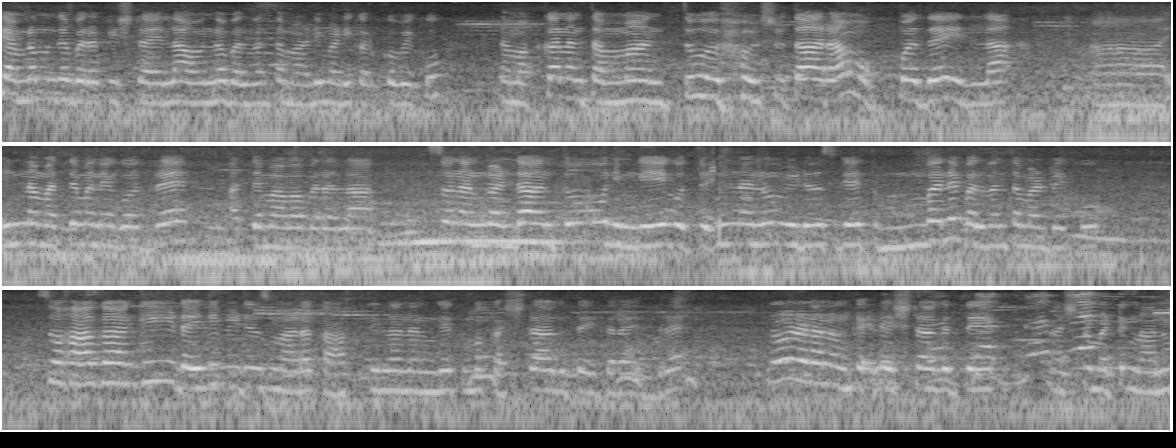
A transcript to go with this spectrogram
ಕ್ಯಾಮ್ರಾ ಮುಂದೆ ಬರೋಕ್ಕೆ ಇಷ್ಟ ಇಲ್ಲ. ಅವನ್ನ ಬಲವಂತ ಮಾಡಿ ಮಾಡಿ ಕರ್ಕೋಬೇಕು. ನಮ್ಮ ಅಕ್ಕ ನನ್ನ ತಮ್ಮ ಅಂತೂ ಸುತಾರಾಮ್ ಒಪ್ಪೋದೇ ಇಲ್ಲ. ಇನ್ನು ನಮ್ಮ ಅತ್ತೆ ಮನೆಗೆ ಹೋದರೆ ಅತ್ತೆ ಮಾವ ಬರಲ್ಲ. ಸೊ ನನ್ನ ಗಂಡ ಅಂತೂ ನಿಮಗೆ ಗೊತ್ತು. ನಾನು ವೀಡಿಯೋಸ್ಗೆ ತುಂಬಾ ಬಲವಂತ ಮಾಡಬೇಕು. ಸೊ ಹಾಗಾಗಿ ಡೈಲಿ ವೀಡಿಯೋಸ್ ಮಾಡೋಕ್ಕಾಗ್ತಿಲ್ಲ ನನಗೆ ತುಂಬ ಕಷ್ಟ ಆಗುತ್ತೆ ಈ ಥರ ಇದ್ದರೆ ನೋಡೋಣ ನನ್ನ ಕೈಲಿ ಎಷ್ಟಾಗುತ್ತೆ ಅಷ್ಟರ ಮಟ್ಟಿಗೆ ನಾನು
